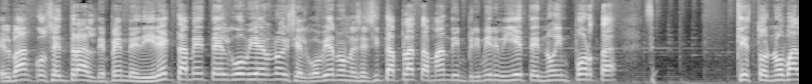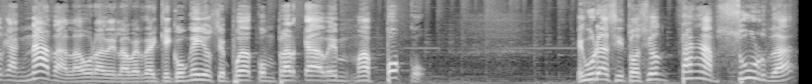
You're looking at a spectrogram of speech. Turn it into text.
el Banco Central depende directamente del gobierno y si el gobierno necesita plata, manda imprimir billetes, no importa que esto no valga nada a la hora de la verdad y que con ellos se pueda comprar cada vez más poco. En una situación tan absurda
